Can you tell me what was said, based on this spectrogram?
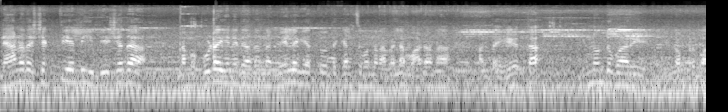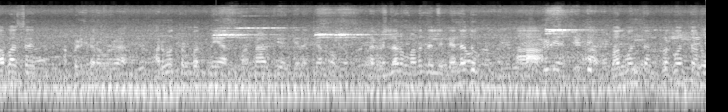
ಜ್ಞಾನದ ಶಕ್ತಿಯಲ್ಲಿ ಈ ದೇಶದ ನಮ್ಮ ಗುಡ ಏನಿದೆ ಅದನ್ನು ಮೇಲೆಗೆ ಎತ್ತುವಂಥ ಕೆಲಸವನ್ನು ನಾವೆಲ್ಲ ಮಾಡೋಣ ಅಂತ ಹೇಳ್ತಾ ಇನ್ನೊಂದು ಬಾರಿ ಡಾಕ್ಟರ್ ಬಾಬಾ ಸಾಹೇಬ್ ಅಂಬೇಡ್ಕರ್ ಅವರ ಅರವತ್ತೊಂಬತ್ತನೆಯ ಸ್ಮರಣಾರ್ಥಿಯ ದಿನಕ್ಕೆ ನಾವೆಲ್ಲರೂ ಮನದಲ್ಲಿ ನೆನೆದು ಭಗವಂತನ ಭಗವಂತನು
